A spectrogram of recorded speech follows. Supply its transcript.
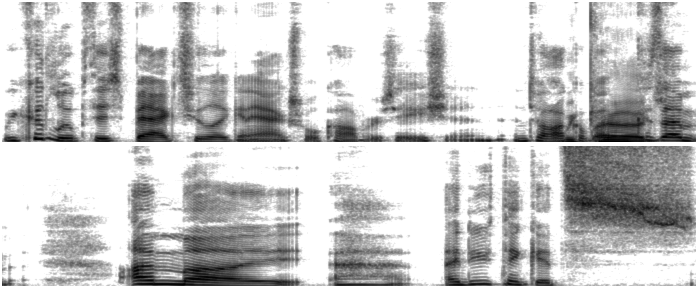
We could loop this back to like an actual conversation and talk We about because I'm, I'm, uh, I do think it's,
